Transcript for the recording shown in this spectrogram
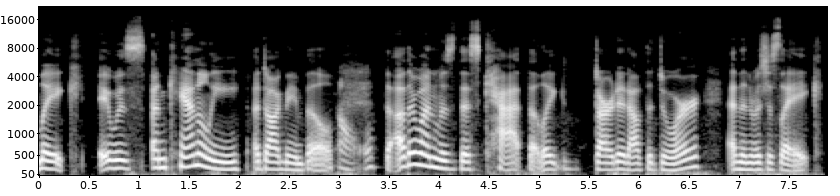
Like it was uncannily a dog named Bill. Oh. The other one was this cat that like darted out the door and then was just like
